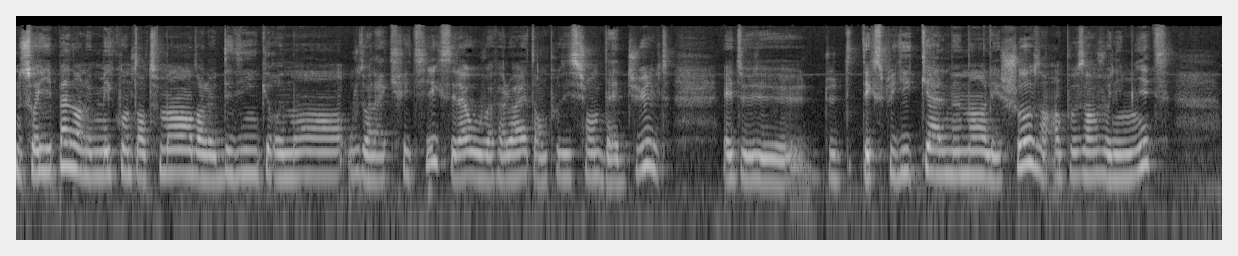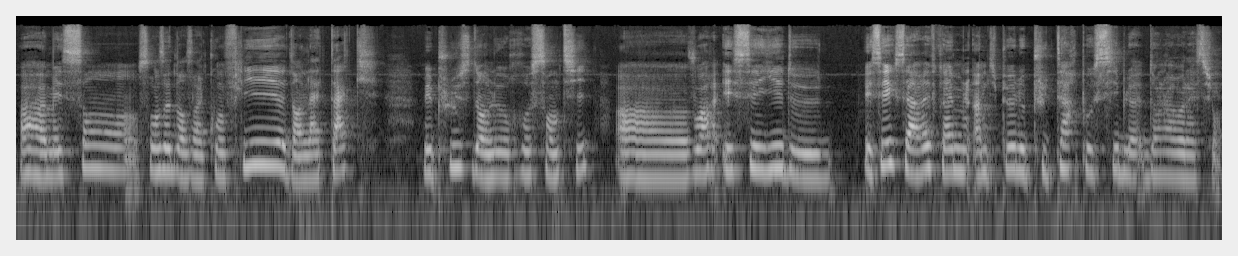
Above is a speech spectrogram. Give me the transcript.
ne soyez pas dans le mécontentement, dans le dénigrement ou dans la critique. C'est là où il va falloir être en position d'adulte et d'expliquer calmement les choses en posant vos limites, ah, mais sans, être dans un conflit, dans l'attaque, mais plus dans le ressenti. Euh, voire essayer de essayer que ça arrive quand même un petit peu le plus tard possible dans la relation.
